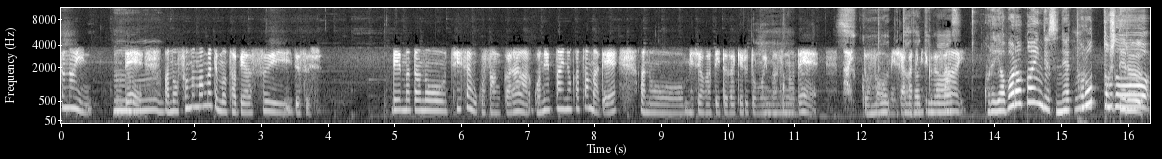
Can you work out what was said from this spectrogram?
少ないーので、うん。あのそのままでも食べやすいですしでまたあの小さいお子さんからご年配の方まであの召し上がっていただけると思いますので、はい、どうぞ召し上がってみてください。これ柔らかいんですね。とろっとしてる。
